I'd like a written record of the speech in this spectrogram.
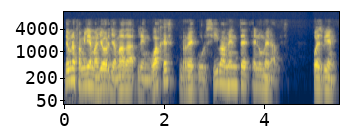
de una familia mayor llamada lenguajes recursivamente enumerables. Pues bien,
